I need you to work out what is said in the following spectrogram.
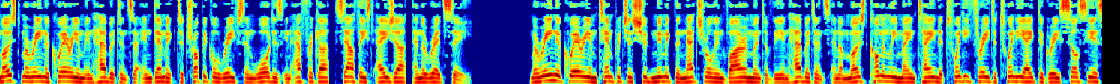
Most marine aquarium inhabitants are endemic to tropical reefs and waters in Africa, Southeast Asia, and the Red Sea. Marine aquarium temperatures should mimic the natural environment of the inhabitants and are most commonly maintained at 23 to 28 degrees Celsius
